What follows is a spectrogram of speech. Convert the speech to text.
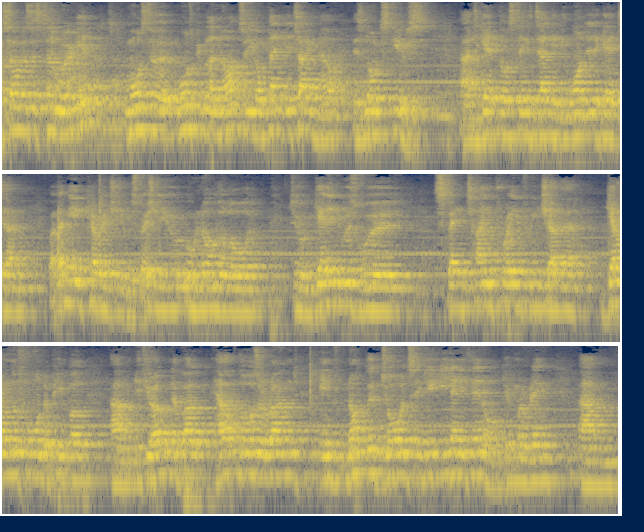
some of us are still working, most, of, most people are not, so you've got plenty of time now. There's no excuse uh, to get those things done if you wanted to get done. But let me encourage you, especially you who know the Lord, to get into His Word spend time praying for each other, get on the phone to people. Um, if you're out and about, help those around, in, knock the door and say, Do you need anything? or give them a ring. Um,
